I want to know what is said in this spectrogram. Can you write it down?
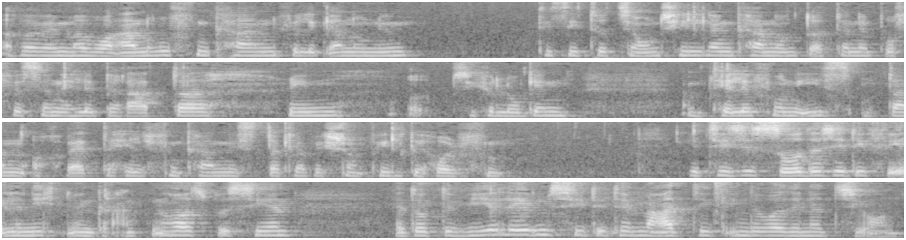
Aber wenn man wo anrufen kann, völlig anonym die Situation schildern kann und dort eine professionelle Beraterin, Psychologin am Telefon ist und dann auch weiterhelfen kann, ist da, glaube ich, schon viel geholfen. Jetzt ist es so, dass ja die Fehler nicht nur im Krankenhaus passieren. Herr Dr., wie erleben Sie die Thematik in der Ordination?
